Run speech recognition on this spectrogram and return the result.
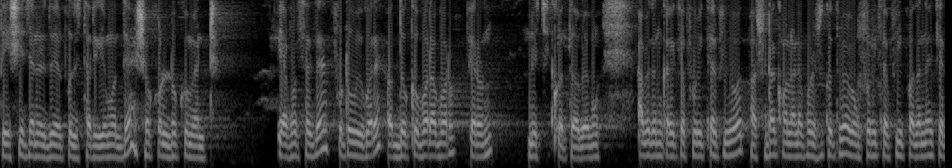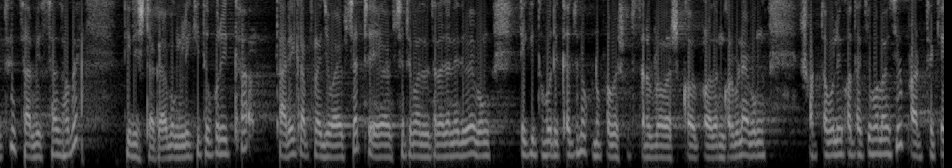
তেইশে জানুয়ারি দুই হাজার পঁচিশ তারিখের মধ্যে সকল ডকুমেন্ট এয়ারপোর্ট সাইজে ফটোকপি করে অধ্যক্ষ বরাবর প্রেরণ নিশ্চিত করতে হবে এবং আবেদনকারীকে পরীক্ষার ফি বাবদ পাঁচশো টাকা অনলাইনে পরিশোধ করতে হবে এবং পরীক্ষা ফি প্রদানের ক্ষেত্রে সার্ভিস চার্জ হবে তিরিশ টাকা এবং লিখিত পরীক্ষা তারিখ আপনার যে ওয়েবসাইট এই ওয়েবসাইটের মাধ্যমে তারা জানিয়ে দেবে এবং লিখিত পরীক্ষার জন্য কোনো প্রবেশপত্র তারা প্রবেশ প্রদান করবে না এবং শর্তাবলীর কথা কি বলা হয়েছে প্রার্থীকে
